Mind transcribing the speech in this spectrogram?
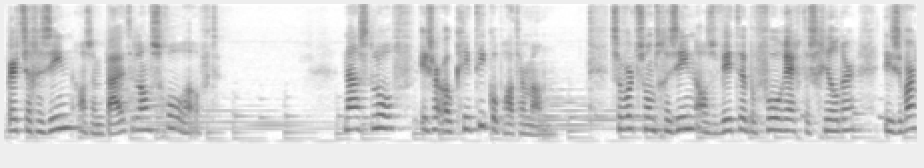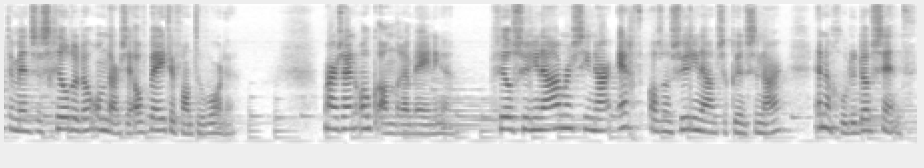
werd ze gezien als een buitenlands schoolhoofd. Naast lof is er ook kritiek op Hatterman. Ze wordt soms gezien als witte, bevoorrechte schilder die zwarte mensen schilderde om daar zelf beter van te worden. Maar er zijn ook andere meningen. Veel Surinamers zien haar echt als een Surinaamse kunstenaar en een goede docent.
